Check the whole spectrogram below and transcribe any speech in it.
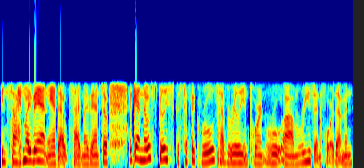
inside my van and outside my van. So again, those really specific rules have a really important um, reason for them, and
